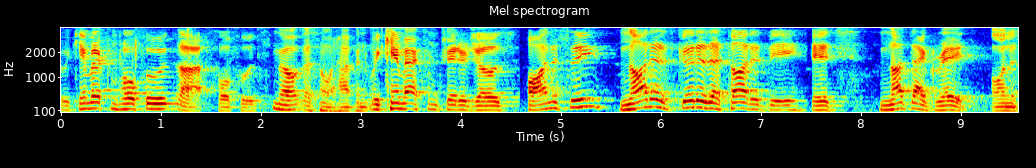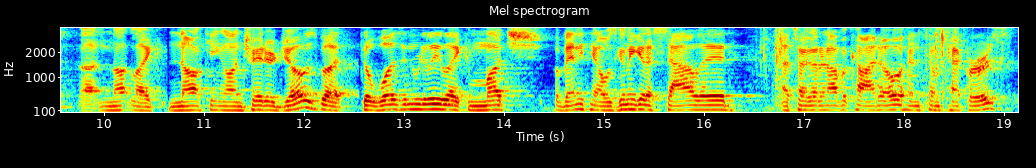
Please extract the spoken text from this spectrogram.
so we came back from Whole Foods. Uh, Whole Foods. No, that's not what happened. We came back from Trader Joe's. Honestly, not as good as I thought it'd be. It's not that great, honest. Uh, not like knocking on Trader Joe's, but there wasn't really like much of anything. I was gonna get a salad. That's why I got an avocado and some peppers.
